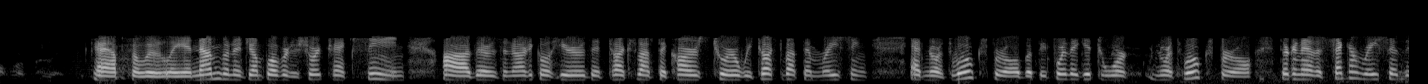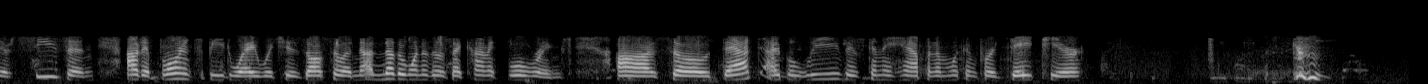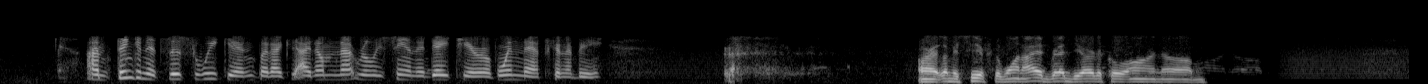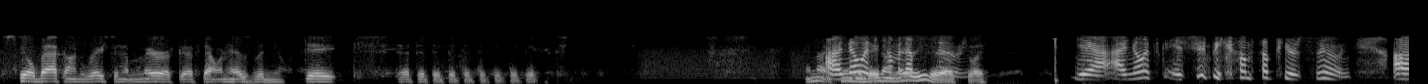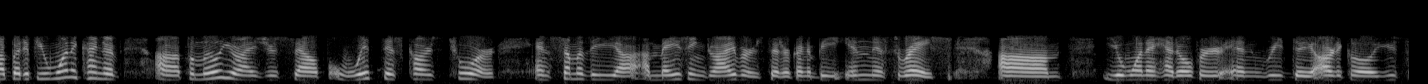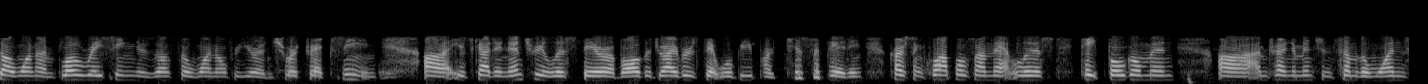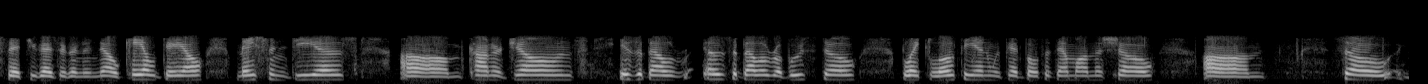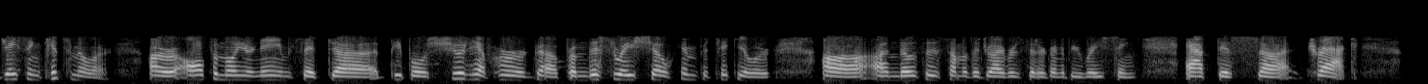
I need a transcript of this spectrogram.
Absolutely. And now I'm going to jump over to Short Track Scene. Uh, there's an article here that talks about the Cars Tour. We talked about them racing at North Wilkesboro, but before they get to work North Wilkesboro, they're going to have a second race of their season out at Florence Speedway, which is also another one of those iconic bull rings. Uh, so that, I believe, is going to happen. I'm looking for a date here. I'm thinking it's this weekend, but I, I'm not really seeing a date here of when that's going to be. All right, let me see if the one I had read the article on um, still back on Racing America, if that one has the date. I'm not I know it's coming up either, soon. Actually. Yeah, I know it's it should be coming up here soon. Uh, but if you want to kind of uh, familiarize yourself with this Cars Tour and some of the uh, amazing drivers that are going to be in this race. Um, you want to head over and read the article. You saw one on FloRacing. There's also one over here on Short Track Scene. Uh, it's got an entry list there of all the drivers that will be participating. Carson Kvapil's on that list. Tate Fogleman. Uh, I'm trying to mention some of the ones that you guys are going to know. Cale Gale, Mason Diaz, um, Connor Jones, Isabel, Isabella Robusto, Blake Lothian. We've had both of them on the show. Um, so Jason Kitzmiller are all familiar names that uh, people should have heard uh, from this race show in particular. Uh, and those are some of the drivers that are going to be racing at this uh, track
